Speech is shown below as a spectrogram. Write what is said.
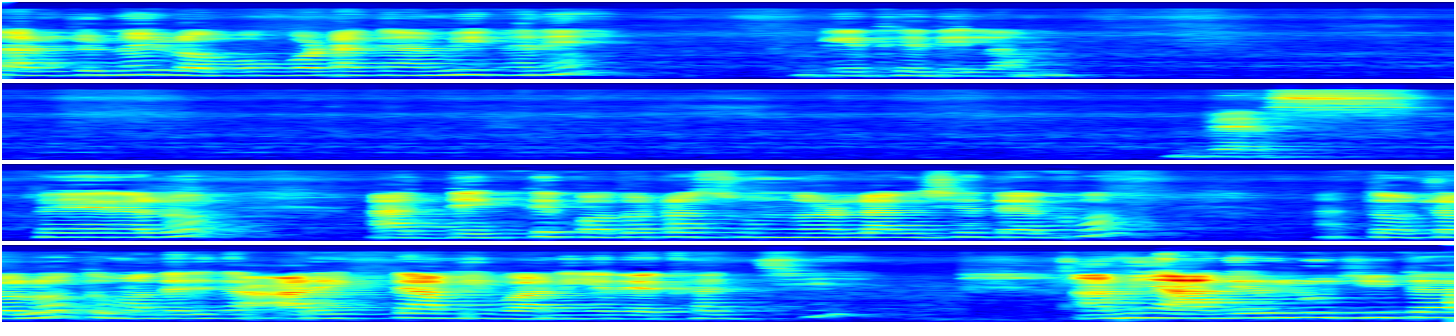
তার জন্যই লবঙ্গটাকে আমি এখানে গেঁথে দিলাম। ব্যাস, হয়ে গেল। আর দেখতে কতটা সুন্দর লাগছে, দেখো। তো চলো, তোমাদেরকে আরেকটা আমি বানিয়ে দেখাচ্ছি। আমি আগের লুচিটা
